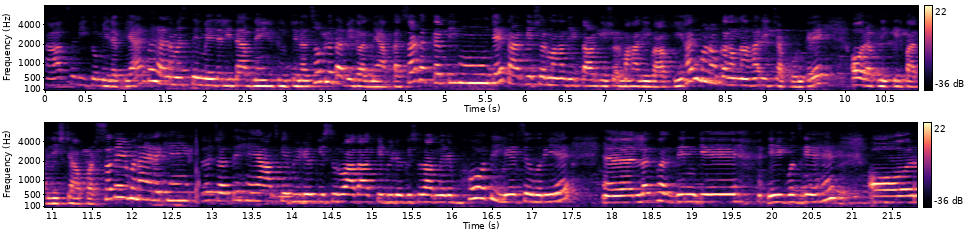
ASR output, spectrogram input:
आप सभी को मेरा प्यार भरा नमस्ते। मैं ललिता, अपने YouTube चैनल सोमलता बेदवाल में आपका स्वागत करती हूँ। जय तारकेश्वर महादेव। तारकेश्वर महादेव, आपकी हर मनोकामना, हर इच्छा पूर्ण करे और अपनी कृपा, दृष्टि आप पर सदैव बनाए रखें। चलो चलते हैं आज के वीडियो की शुरुआत। आज के वीडियो की शुरुआत मेरे बहुत ही लेट से हो रही है। लगभग दिन के एक बज गए हैं और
